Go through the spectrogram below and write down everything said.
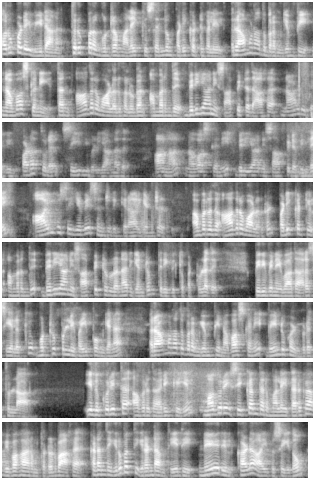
அறுபடை வீடான திருப்பரங்குன்றம் மலைக்கு செல்லும் படிக்கட்டுகளில் ராமநாதபுரம் எம்பி நவாஸ் கனி தன் ஆதரவாளர்களுடன் அமர்ந்து பிரியாணி சாப்பிட்டதாக நாளிதழில் படத்துடன் செய்தி வெளியானது. ஆனால் நவாஸ் கனி பிரியாணி சாப்பிடவில்லை ஆய்வு செய்யவே சென்றிருக்கிறார் என்று. அவரது ஆதரவாளர்கள் படிக்கட்டில் அமர்ந்து பிரியாணி சாப்பிட்டுள்ளனர் என்றும் தெரிவிக்கப்பட்டுள்ளது. பிரிவினைவாத அரசியலுக்கு முற்றுப்புள்ளி வைப்போம் என ராமநாதபுரம் எம்பி நவாஸ்கனி வேண்டுகோள் விடுத்துள்ளார். இது குறித்த அவரது அறிக்கையில் மதுரை சிக்கந்தர் மலை தர்கா விவகாரம் தொடர்பாக கடந்த இருபத்தி இரண்டாம் தேதி நேரில் கள ஆய்வு செய்தோம்.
